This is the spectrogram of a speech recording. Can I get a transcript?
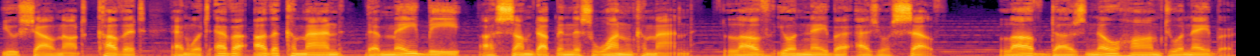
you shall not covet, and whatever other command there may be are summed up in this one command love your neighbor as yourself. Love does no harm to a neighbor.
